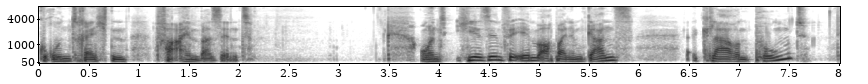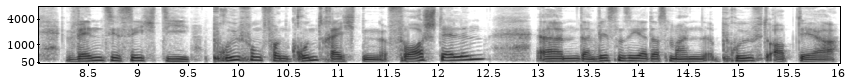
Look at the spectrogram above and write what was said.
Grundrechten vereinbar sind. Und hier sind wir eben auch bei einem ganz klaren Punkt. Wenn Sie sich die Prüfung von Grundrechten vorstellen, ähm, dann wissen Sie ja, dass man prüft, ob der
